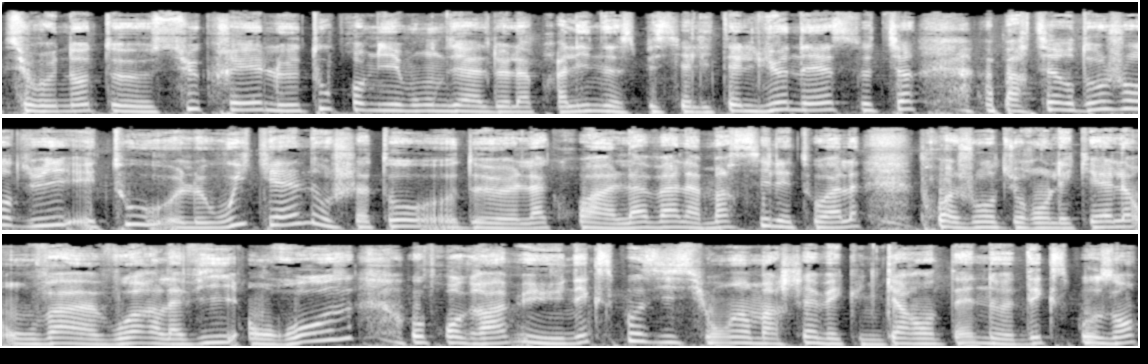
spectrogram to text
sur une note sucrée. Le tout premier mondial de la praline spécialité lyonnaise se tient à partir d'aujourd'hui et tout le week-end au château de la Croix à Laval à Marcy-l'Étoile. Trois jours durant lesquels on va voir la vie en rose. Au programme, une exposition, un marché avec une quarantaine d'exposants,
